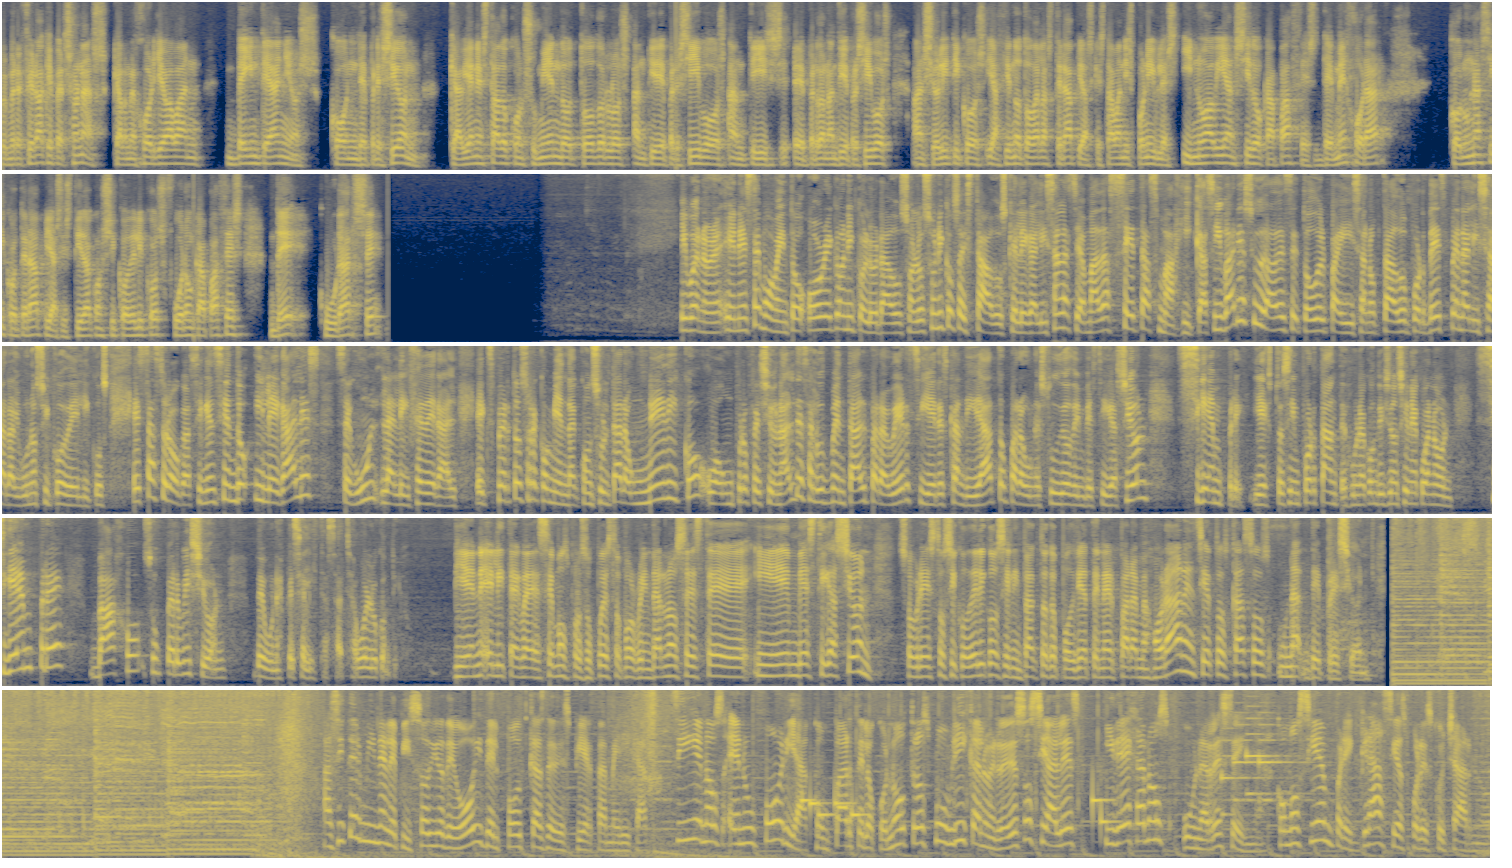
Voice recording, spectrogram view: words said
Pues me refiero a que personas que a lo mejor llevaban 20 años con depresión, que habían estado consumiendo todos los antidepresivos, eh, perdón, antidepresivos, ansiolíticos y haciendo todas las terapias que estaban disponibles y no habían sido capaces de mejorar, con una psicoterapia asistida con psicodélicos fueron capaces de curarse y bueno, en este momento Oregon y Colorado son los únicos estados que legalizan las llamadas setas mágicas y varias ciudades de todo el país han optado por despenalizar algunos psicodélicos. Estas drogas siguen siendo ilegales según la ley federal. Expertos recomiendan consultar a un médico o a un profesional de salud mental para ver si eres candidato para un estudio de investigación siempre, y esto es importante, es una condición sine qua non, siempre bajo supervisión de un especialista. Sacha, vuelvo contigo. Bien, Eli, te agradecemos, por supuesto, por brindarnos esta investigación sobre estos psicodélicos y el impacto que podría tener para mejorar, en ciertos casos, una depresión. Así termina el episodio de hoy del podcast de Despierta América. Síguenos en Euforia, compártelo con otros, públicalo en redes sociales y déjanos una reseña. Como siempre, gracias por escucharnos.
